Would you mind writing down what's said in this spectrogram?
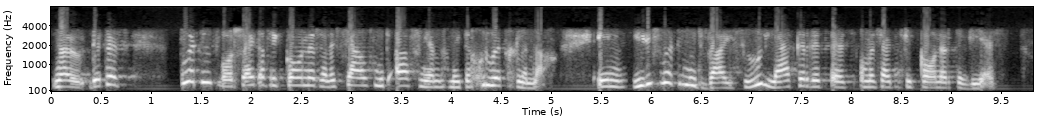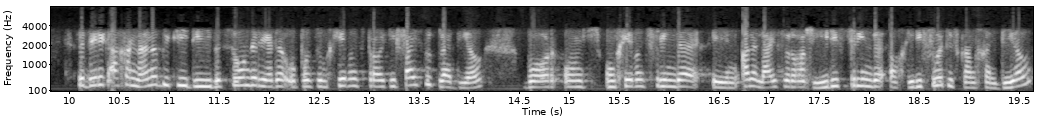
Nou, dit is foto's waar Suid-Afrikaners hulle self moet afneem met 'n groot glimlag. En hierdie foto moet wys hoe lekker dit is om 'n Suid-Afrikaner te wees. So Dirk, ek gaan nou nog 'n bietjie die besonderhede op ons omgewingspraatjie Facebookblad deel waar ons omgewingsvriende en alle luisteraars hierdie vriende, ag hierdie foto's kan gaan deel.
